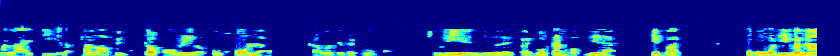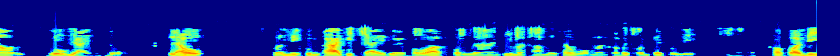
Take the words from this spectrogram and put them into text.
มันหลายปีแล้ว ถ้าเราเป็นเจ้าของเองเราคงโค่นแล้วถามว่าจะไปปลูกทุเรียนหรืออะไรไปพวกท่านบอกไม่ได้ เก็บไว้โอ้โหวันนี้มะนาวลูกใหญ่ดกแล้วมันมีคุณค่าจิตใจด้วย เพราะว่าคนงานที่มาทำในช่างหัวมันก็เป็นคนเพชรบุรีเขาก็ดี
